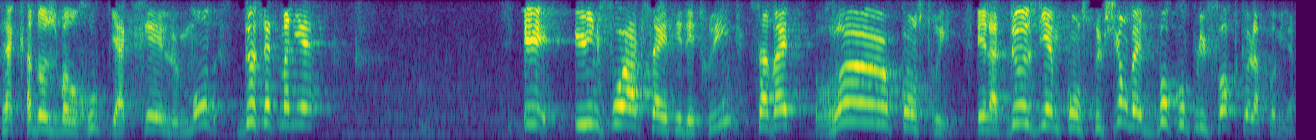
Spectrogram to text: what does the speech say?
c'est Akadosh Baruch qui a créé le monde de cette manière. Et une fois que ça a été détruit, ça va être reconstruit. Et la deuxième construction va être beaucoup plus forte que la première.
